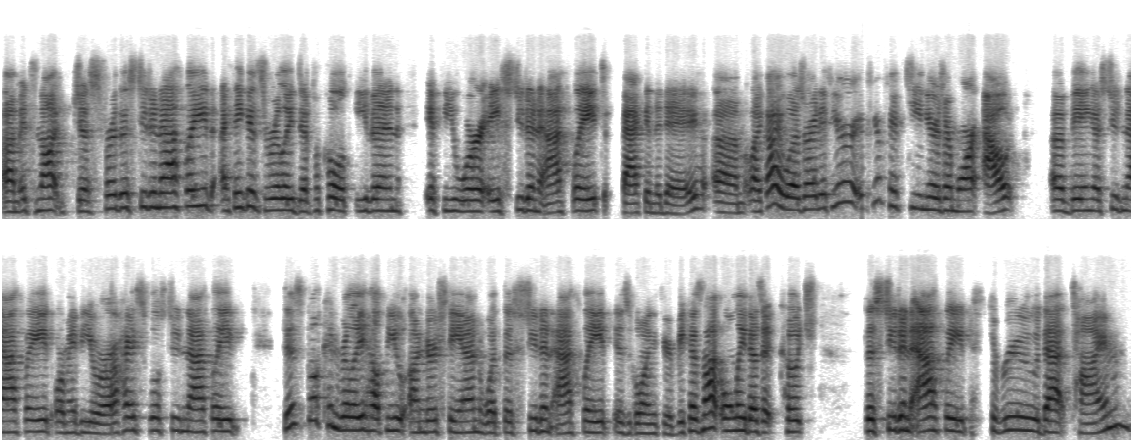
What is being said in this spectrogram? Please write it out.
Um, it's not just for the student athlete. I think it's really difficult, even if you were a student athlete back in the day, um, like I was, right? If you're if you're 15 years or more out of being a student athlete, or maybe you were a high school student athlete, this book can really help you understand what the student athlete is going through because not only does it coach the student athlete through that time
